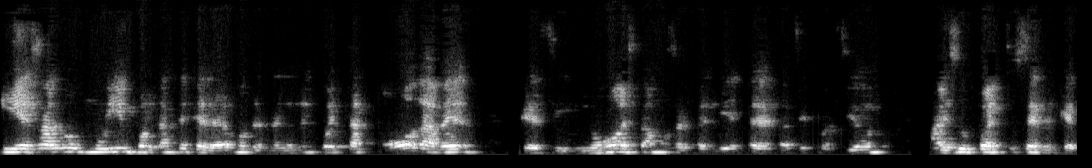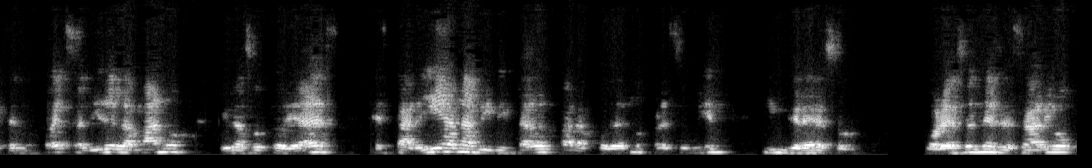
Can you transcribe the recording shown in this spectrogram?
y es algo muy importante que debemos de tener en cuenta toda vez que si no estamos al pendiente de esta situación, hay supuestos en los que salir de la mano y las autoridades estarían habilitadas para podernos presumir ingresos. Por eso es necesario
